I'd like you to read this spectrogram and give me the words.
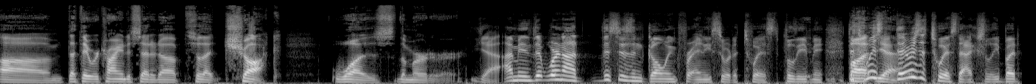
Um, that they were trying to set it up so that Chuck was the murderer. Yeah, I mean that we're not. This isn't going for any sort of twist. Believe me. The But, twist. yeah. There is a twist actually, but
